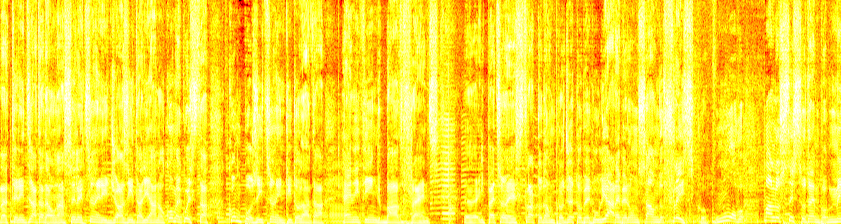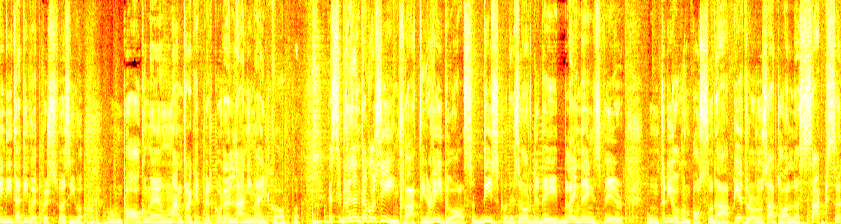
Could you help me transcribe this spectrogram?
caratterizzata da una selezione di jazz italiano come questa composizione intitolata Anything But Friends. Eh, il pezzo è estratto da un progetto peculiare per un sound fresco, nuovo, ma allo stesso tempo meditativo e persuasivo, un po' come un mantra che percorre l'anima e il corpo. E si presenta così, infatti, Rituals, disco d'esordio dei Blending Sphere, un trio composto da Pietro Rosato al sax,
